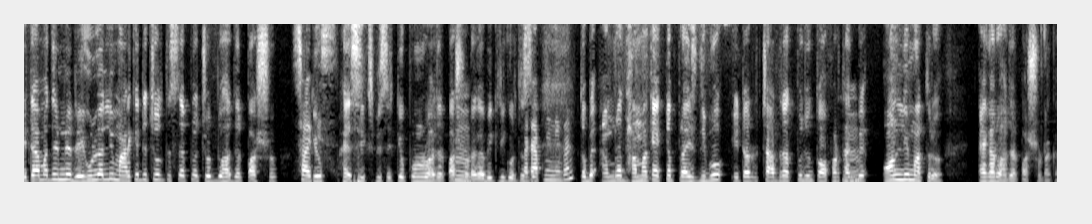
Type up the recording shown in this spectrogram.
এটা আমাদের এমনি রেগুলারলি মার্কেটে চলতেছে আপনার চোদ্দ হাজার পাঁচশো। ছয় কেউ পিস হ্যাঁ সিক্স পিসের কেউ পনেরো হাজার পাঁচশো টাকা বিক্রি করতেছে। তবে আমরা ধামাকা একটা প্রাইস দিব এটার চাঁদ রাত পর্যন্ত অফার থাকবে অনলি মাত্র এগারো হাজার পাঁচশো টাকা।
